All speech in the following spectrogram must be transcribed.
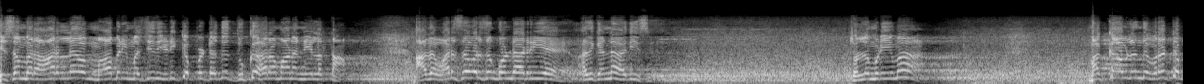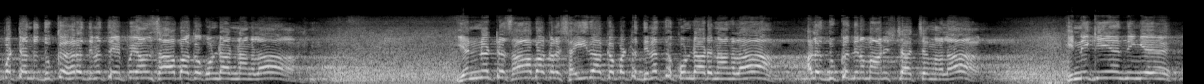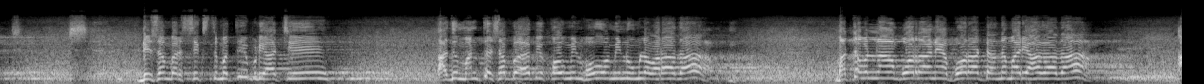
டிசம்பர் ஆறுல மாபரி மசீது இடிக்கப்பட்டது துக்ககரமான நீளத்தான். அதை வருஷ வருஷம் கொண்டாடுறியே அதுக்கு என்ன ஹதீஸ்? சொல்ல முடியுமா? மக்காவிலிருந்து விரட்டப்பட்ட அந்த துக்ககர தினத்தை எப்பயாவது சாபாக்க கொண்டாடினாங்களா? எண்ணற்ற சாபாக்களை சைதாக்கப்பட்ட தினத்தை கொண்டாடினாங்களா? அல்லது துக்க தினமா அனுஷ்டாச்சாங்களா? இன்னைக்கு ஏன் நீங்க டிசம்பர் சிக்ஸ்த் மத்து எப்படி ஆச்சு? அது மந்த ஷப்பி கௌமின் பௌவமின் உம்ல வராதா? மத்தவெல்லாம் போறானே போராட்டம் அந்த மாதிரி ஆகாதா?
